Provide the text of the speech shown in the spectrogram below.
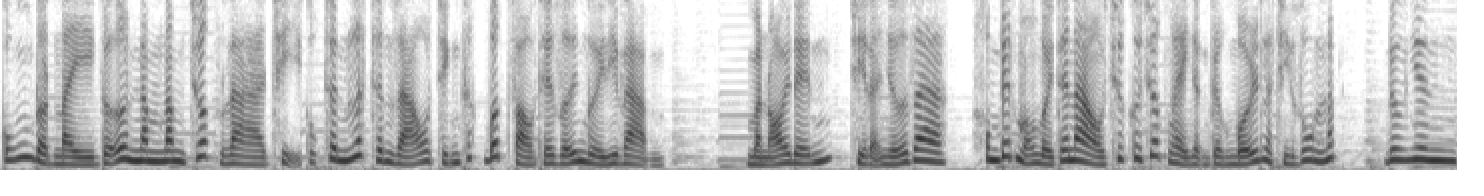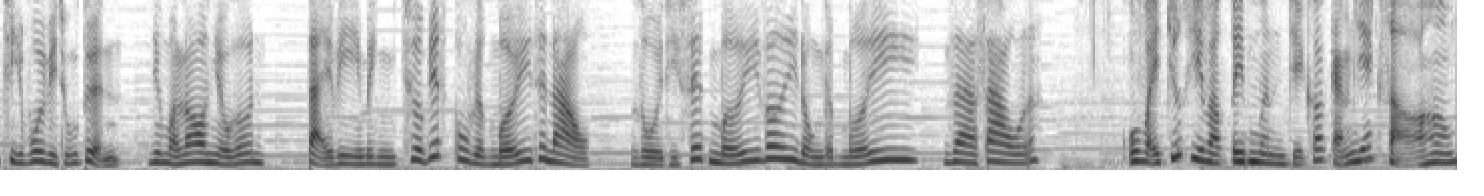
Cũng đợt này cỡ 5 năm trước là chị cũng chân ướt chân giáo chính thức bước vào thế giới người đi làm. Mà nói đến, chị lại nhớ ra, không biết mọi người thế nào chứ cứ trước ngày nhận việc mới là chị run lắm. Đương nhiên chị vui vì trúng tuyển, nhưng mà lo nhiều hơn. Tại vì mình chưa biết công việc mới thế nào, rồi thì sếp mới với đồng nghiệp mới ra sao nữa. Ủa vậy trước khi vào team mình chị có cảm giác sợ không?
